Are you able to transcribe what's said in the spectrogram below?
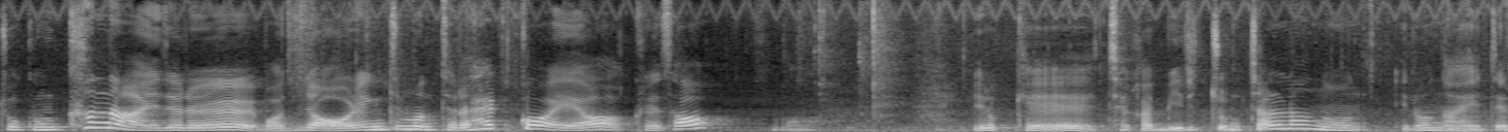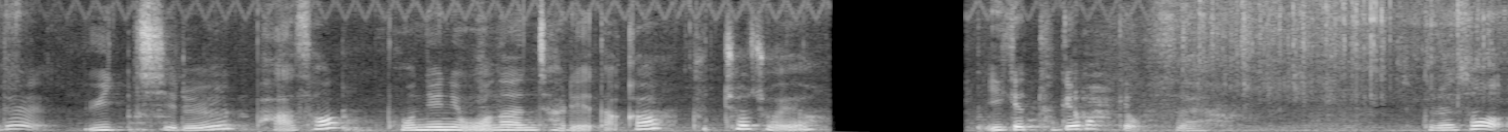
조금 큰 아이들을 먼저 어랭지먼트를 할 거예요. 그래서 뭐 이렇게 제가 미리 좀 잘라놓은 이런 아이들을 위치를 봐서 본인이 원하는 자리에다가 붙여줘요. 이게 두 개밖에 없어요. 그래서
